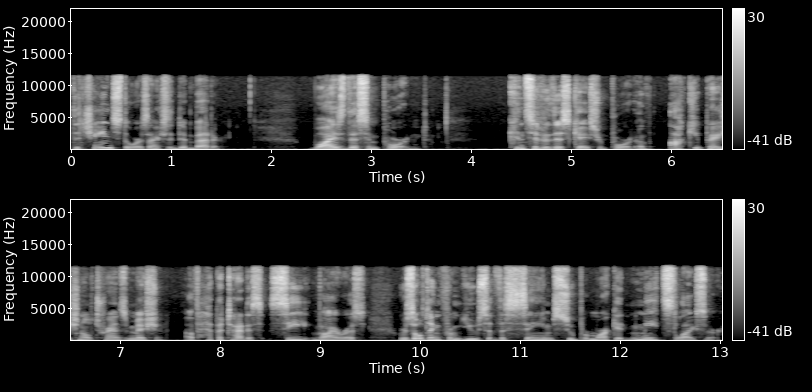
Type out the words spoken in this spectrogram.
The chain stores actually did better. Why is this important? Consider this case report of occupational transmission of hepatitis C virus resulting from use of the same supermarket meat slicer.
